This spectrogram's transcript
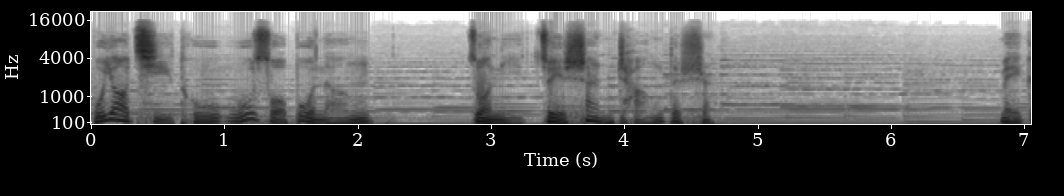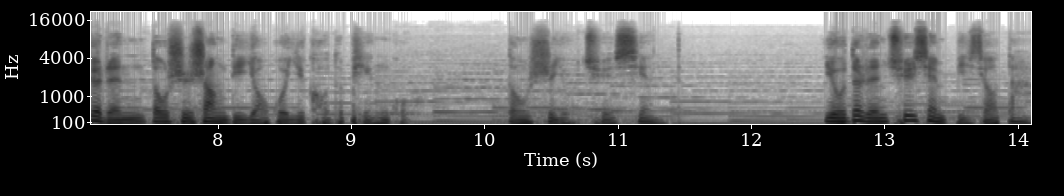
不要企图无所不能，做你最擅长的事儿。每个人都是上帝咬过一口的苹果，都是有缺陷的。有的人缺陷比较大，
